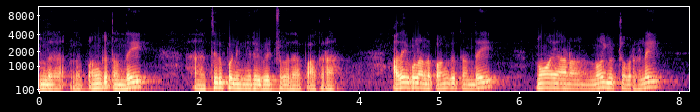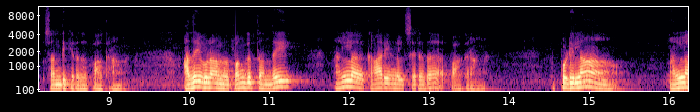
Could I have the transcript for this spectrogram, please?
அந்த அந்த பங்கு தந்தை திருப்பலி நிறைவேற்றுவதை பார்க்குறா. அதே போல் அந்த பங்கு தந்தை நோயான நோயுற்றவர்களை சந்திக்கிறத பார்க்குறாங்க. அதே போல் அந்த பங்கு தந்தை நல்ல காரியங்கள் செய்கிறத பார்க்குறாங்க. இப்படிலாம் நல்லா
